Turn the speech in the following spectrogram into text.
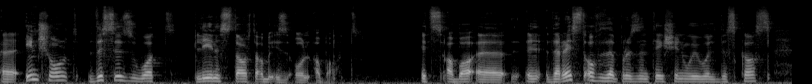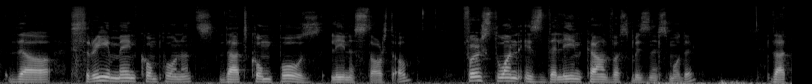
Uh, in short this is what lean startup is all about. It's about uh, the rest of the presentation we will discuss the three main components that compose lean startup. First one is the lean canvas business model that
